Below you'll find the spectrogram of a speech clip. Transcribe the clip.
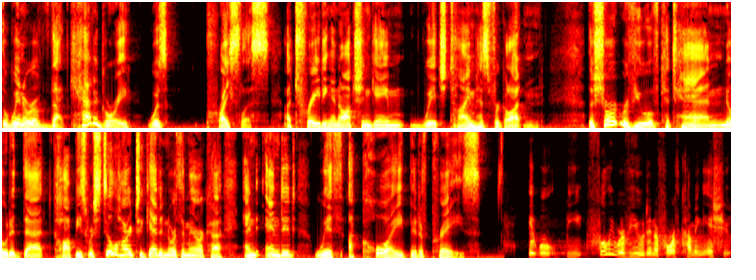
The winner of that category was Priceless, a trading and auction game which time has forgotten. The short review of Catan noted that copies were still hard to get in North America and ended with a coy bit of praise. It will be fully reviewed in a forthcoming issue.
